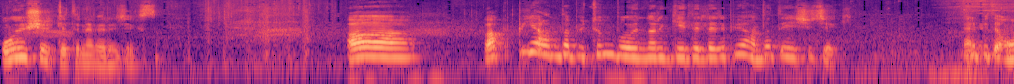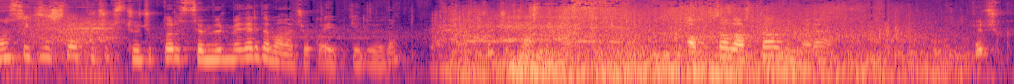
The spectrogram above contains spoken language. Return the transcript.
Oyun şirketine vereceksin. Aa, bak bir anda bütün bu oyunların gelirleri bir anda değişecek. Yani bir de 18 yaşında küçük çocukları sömürmeleri de bana çok ayıp geliyor lan. Çocuk lan. Aptal aptal bunlar ha. Çocuk.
